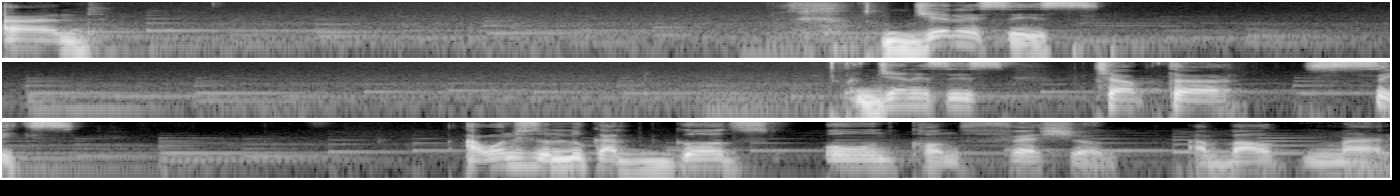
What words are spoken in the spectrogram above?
And Genesis Genesis chapter 6. I want you to look at God's own confession about man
